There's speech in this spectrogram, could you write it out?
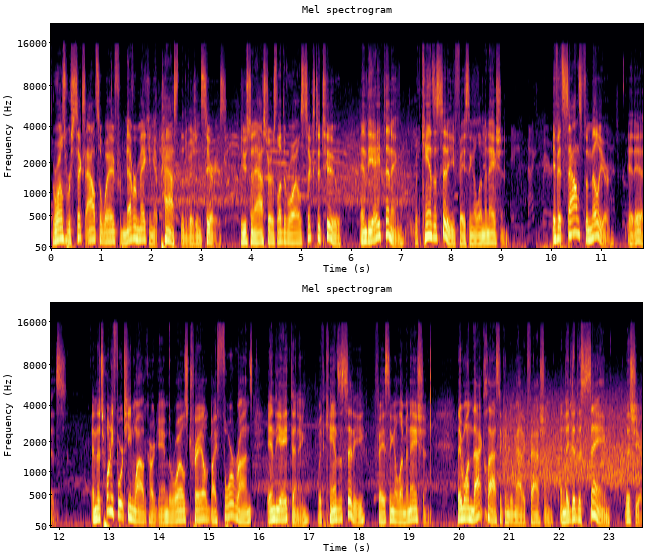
The Royals were six outs away from never making it past the division series. Houston Astros led the Royals 6-2 in the eighth inning, with Kansas City facing elimination. If it sounds familiar, it is. In the 2014 wildcard game, the Royals trailed by four runs in the eighth inning, with Kansas City facing elimination. They won that classic in dramatic fashion, and they did the same this year.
